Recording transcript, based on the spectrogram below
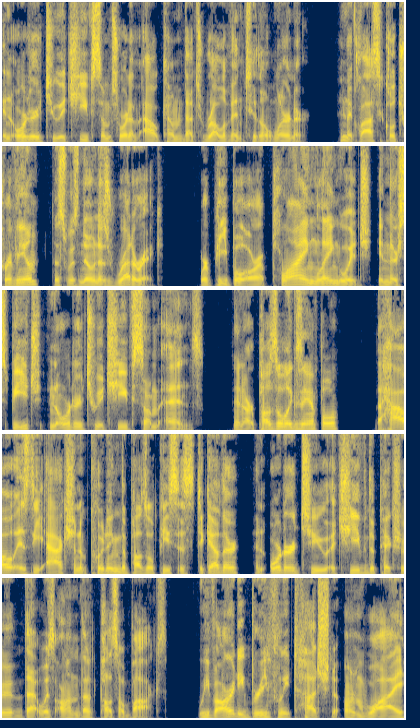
in order to achieve some sort of outcome that's relevant to the learner. In the classical trivium, this was known as rhetoric, where people are applying language in their speech in order to achieve some ends. In our puzzle example, the how is the action of putting the puzzle pieces together in order to achieve the picture that was on the puzzle box. We've already briefly touched on why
